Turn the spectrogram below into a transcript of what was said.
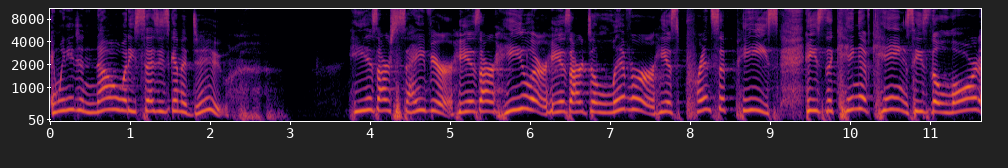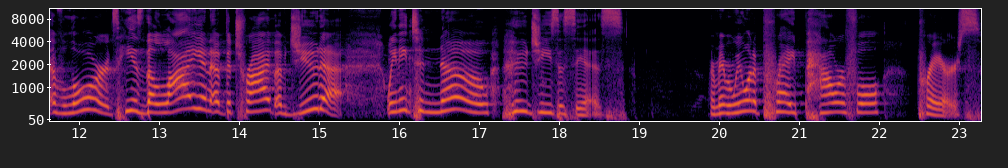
and we need to know what he says he's going to do. He is our Savior. He is our healer. He is our deliverer. He is Prince of Peace. He's the King of Kings. He's the Lord of Lords. He is the Lion of the tribe of Judah. We need to know who Jesus is. Remember, we want to pray powerful prayers.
